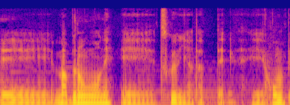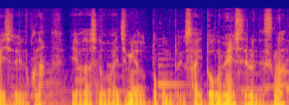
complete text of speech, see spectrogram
えー、まあ、ブログをね、えー、作るにあたって、えー、ホームページというのかな、えー、私の場合、ジムヤ .com というサイトを運営してるんですが、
